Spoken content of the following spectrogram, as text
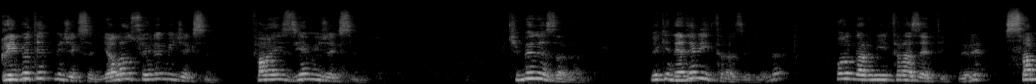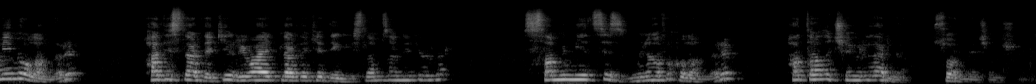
Gıybet etmeyeceksin, yalan söylemeyeceksin, faiz yemeyeceksin. Kime ne zarar var? Peki neden itiraz ediyorlar? Onların itiraz ettikleri, samimi olanları hadislerdeki, rivayetlerdeki dini İslam zannediyorlar. Samimiyetsiz, münafık olanları hatalı çevirilerle sormaya çalışıyorlar.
